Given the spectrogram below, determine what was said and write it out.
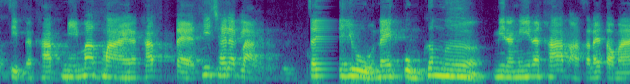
2010 นะครับ มีมากมายนะครับ แต่ที่ใช้หลักๆ จะอยู่ในกลุ่มเครื่องมือมีดังนี้นะครับอะสไลด์ต่อมา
